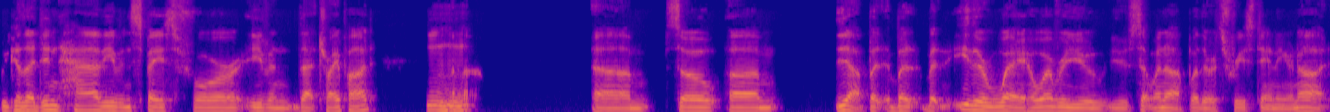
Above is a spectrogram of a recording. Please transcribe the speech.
because I didn't have even space for even that tripod. Mm-hmm. Uh, um. So um. Yeah, but but but either way, however you you set one up, whether it's freestanding or not,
